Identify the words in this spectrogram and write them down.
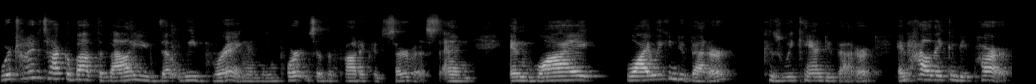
We're trying to talk about the value that we bring and the importance of the product and service, and and why why we can do better because we can do better, and how they can be part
